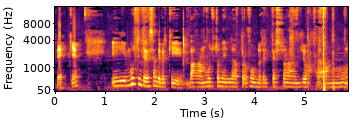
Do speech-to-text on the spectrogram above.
vecchie è molto interessante perché va molto nel profondo del personaggio. Um,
